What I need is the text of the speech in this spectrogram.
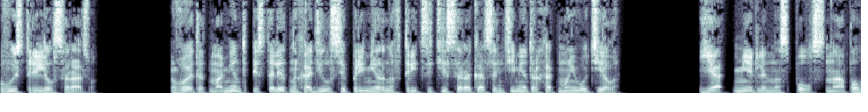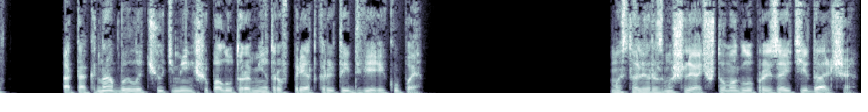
выстрелил сразу. В этот момент пистолет находился примерно в 30-40 сантиметрах от моего тела. Я медленно сполз на пол, от окна было чуть меньше полутора метров при открытой двери купе. Мы стали размышлять, что могло произойти дальше.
